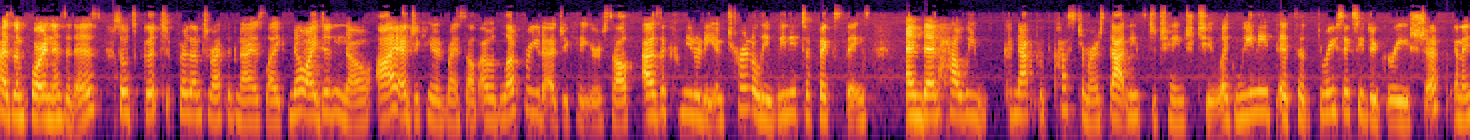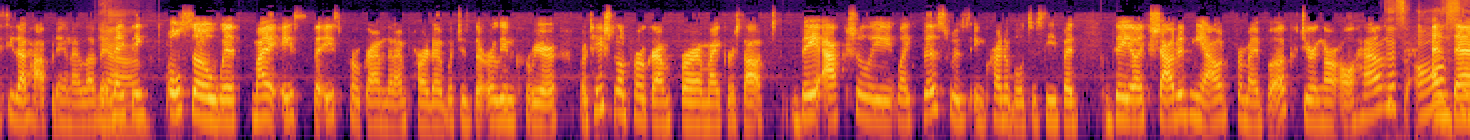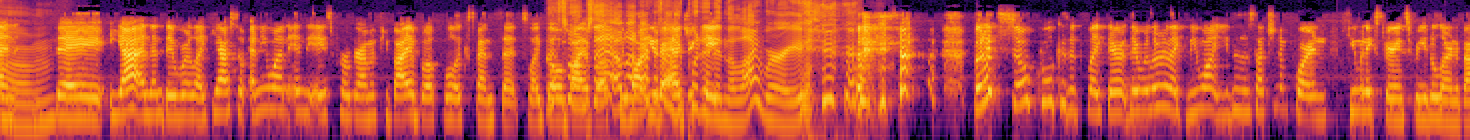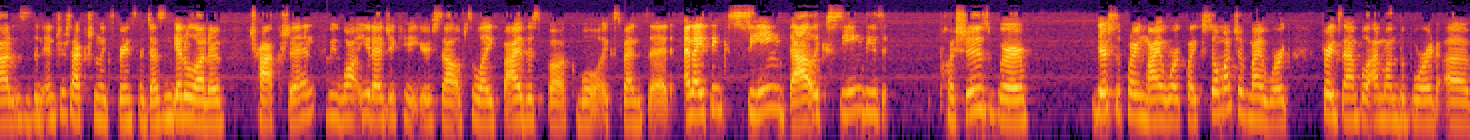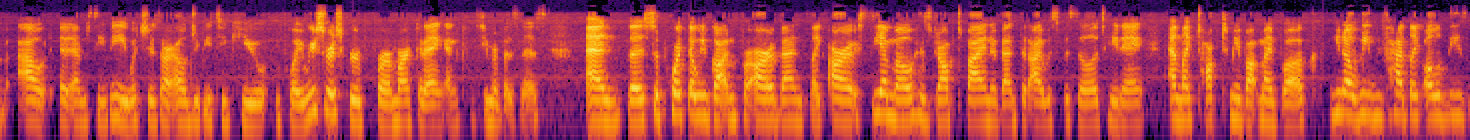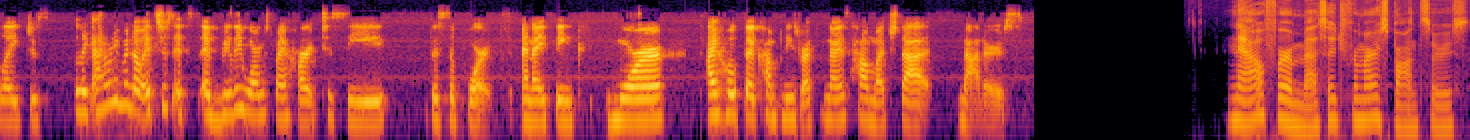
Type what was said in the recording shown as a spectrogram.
as important as it is. So it's good to, for them to recognize, like, no, I didn't know. I educated myself. I would love for you to educate yourself. As a community internally, we need to fix things. And then how we connect with customers that needs to change too. Like we need it's a 360 degree shift and i see that happening and i love it. Yeah. and i think also with my ace the ace program that i'm part of which is the early in career rotational program for microsoft they actually like this was incredible to see but they like shouted me out for my book during our all hands. That's awesome and then they yeah and then they were like yeah so anyone in the ace program if you buy a book we'll expense it to like go that's and buy a saying. book. We want you to educate put it in the library but it's so cool because it's like they're they were literally like we want you this is such an important human experience for you to learn about. This is an intersectional experience that doesn't get a lot of traction. We want you to educate yourself so like buy this book we'll expense it. And i think seeing that like seeing these pushes where they're supporting my work like so much of my work for example, I'm on the board of Out at MCB, which is our LGBTQ employee resource group for marketing and consumer business and the support that we've gotten for our events like our cmo has dropped by an event that i was facilitating and like talked to me about my book. You know we, we've had like all of these like just like i don't even know it's just it's it really warms my heart to see the support. And i think more i hope that companies recognize how much that matters. Now for a message from our sponsors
